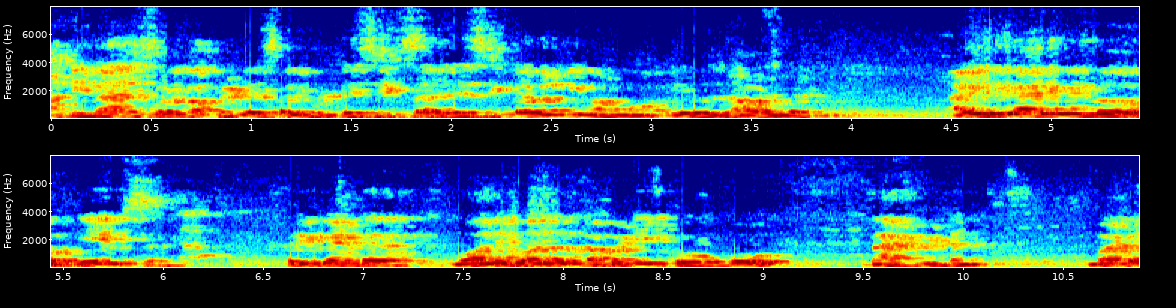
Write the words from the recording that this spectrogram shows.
అన్ని మ్యాచెస్ కూడా కంప్లీట్ చేసుకొని ఇప్పుడు డిస్ట్రిక్ట్ డిస్ట్రిక్ట్ లెవెల్కి మనము ఈరోజు రావడం జరిగింది. ఐదు కేటగిరీలో games cricket volleyball kabaddi kho-kho badminton. But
